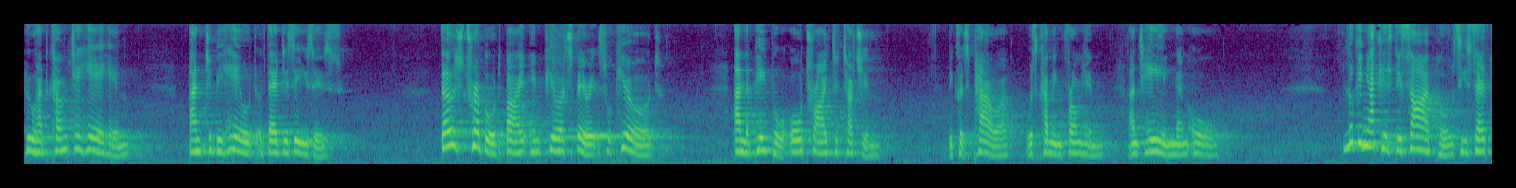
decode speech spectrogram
who had come to hear him and to be healed of their diseases. Those troubled by impure spirits were cured, and the people all tried to touch him because power was coming from him and healing them all. Looking at his disciples, he said,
